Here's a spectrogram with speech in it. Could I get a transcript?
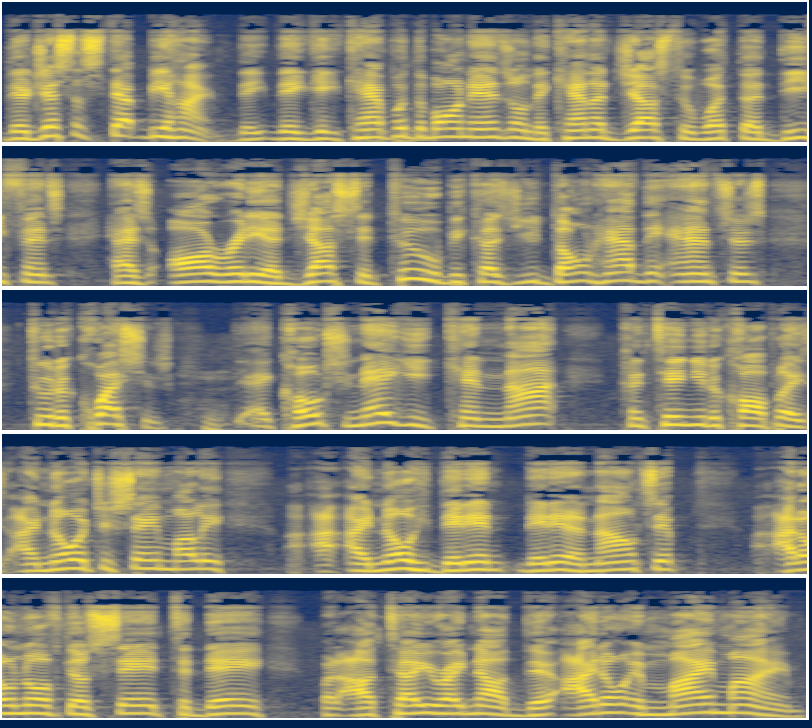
they're just a step behind. They, they, they can't put the ball in the end zone. They can't adjust to what the defense has already adjusted to because you don't have the answers to the questions. Hmm. Uh, Coach Nagy cannot continue to call plays. I know what you're saying, Mully. I, I know they didn't they didn't announce it. I don't know if they'll say it today, but I'll tell you right now, there, I don't in my mind.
